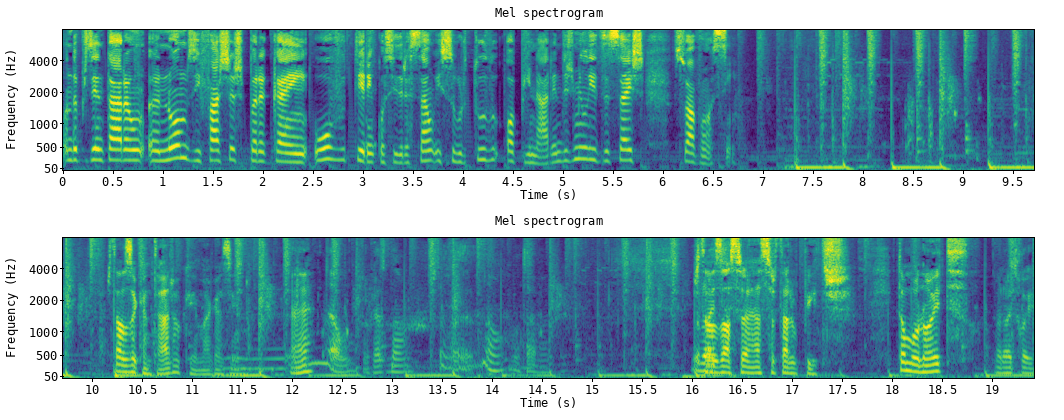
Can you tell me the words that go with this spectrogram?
onde apresentaram eh, nomes e faixas para quem ouve ter em consideração e, sobretudo, opinar. Em 2016 soavam assim. Estavas a cantar ou okay, quê, Magazine? Hã? Não, por acaso não. Estava... Não, não estava. Estavas a acertar o pitch. Então, boa noite. Boa noite, Rui.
